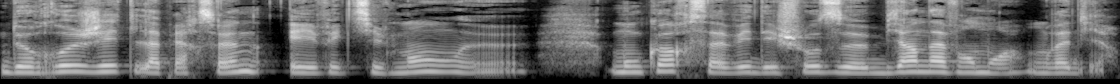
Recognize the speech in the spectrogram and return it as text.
de rejet de la personne. Et effectivement, euh, mon corps savait des choses bien avant moi, on va dire.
